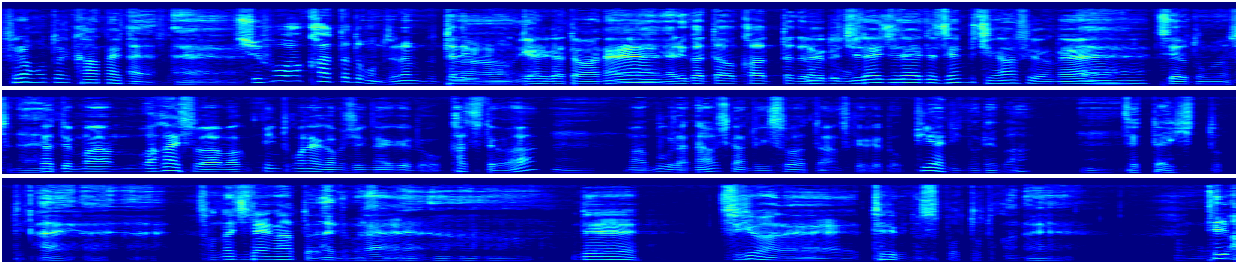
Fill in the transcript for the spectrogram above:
それは本当に変わらないと思うんですね、ええ、手法は変わったと思うんですよね。テレビの、やり方はね、やり方は変わったけど。だけど時代時代で全部違うんですよね、違うと思いますね。だってまあ若い人はピンとこないかもしれないけどかつては、うん、まあ、僕らナウシカの時そうだったんですけれどピアに乗れば、絶対ヒットって、はいはいはい、そんな時代があったんですよね、ね、で次はねテレビのスポットとかね、テレビ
